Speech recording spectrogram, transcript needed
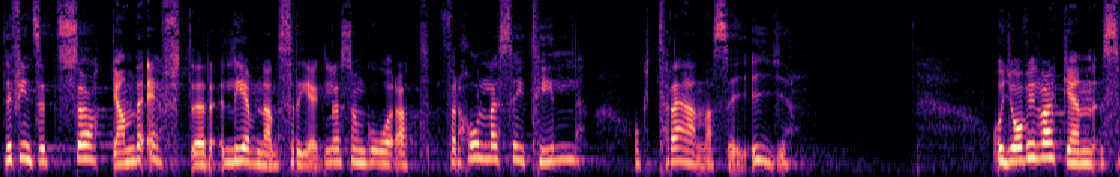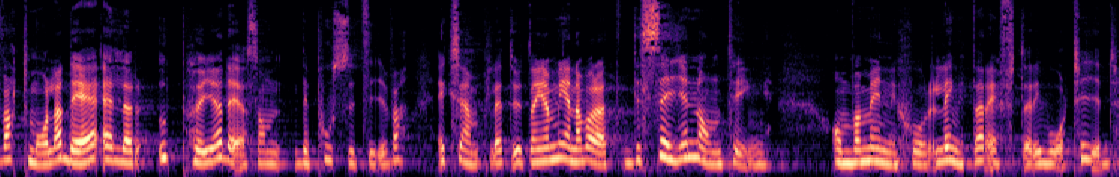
Det finns ett sökande efter levnadsregler som går att förhålla sig till och träna sig i. Och jag vill varken svartmåla det eller upphöja det som det positiva exemplet, utan jag menar bara att det säger någonting om vad människor längtar efter i vår tid.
